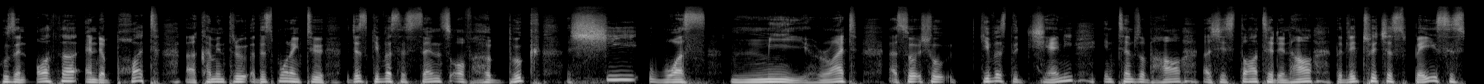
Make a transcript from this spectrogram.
who's an author and a poet, coming through this morning to just give us a sense of her book. She was me, right? Uh, so she'll give us the journey in terms of how uh, she started and how the literature space is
